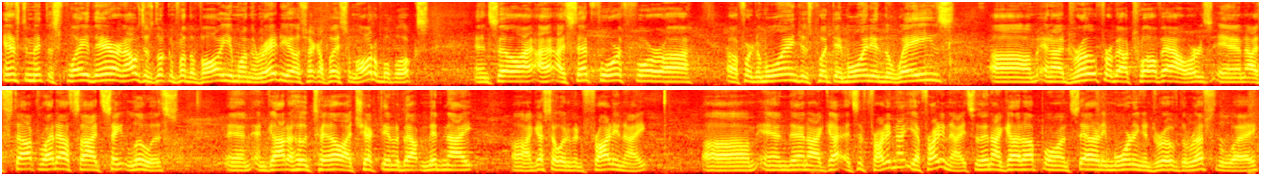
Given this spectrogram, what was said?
instrument display there, and I was just looking for the volume on the radio so I could play some Audible books. And so I, I set forth for uh, uh, for Des Moines, just put Des Moines in the Waze. Um, and I drove for about 12 hours, and I stopped right outside St. Louis and, and got a hotel. I checked in about midnight. Uh, I guess that would have been Friday night. Um, and then I got, it's a Friday night? Yeah, Friday night. So then I got up on Saturday morning and drove the rest of the way.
